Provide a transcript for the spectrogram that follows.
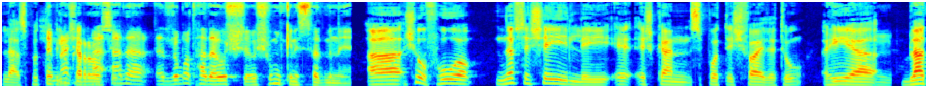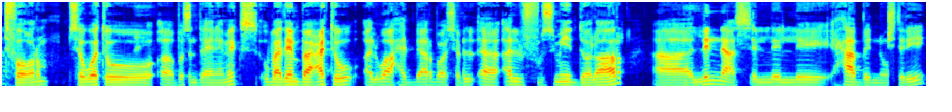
لا سبوتنيك طيب الروسي هذا الروبوت هذا وش وش ممكن يستفاد منه؟ يعني؟ آه شوف هو نفس الشيء اللي إيش كان Spot إيش فائدته هي. platform سوته آه Boston Dynamics وبعدين باعته الواحد ب 47500 دولار. آه للناس اللي اللي حاب إنه يشتريه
